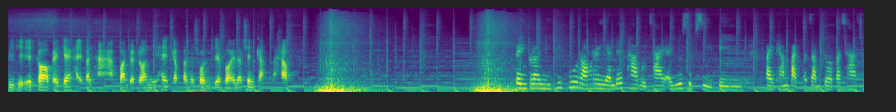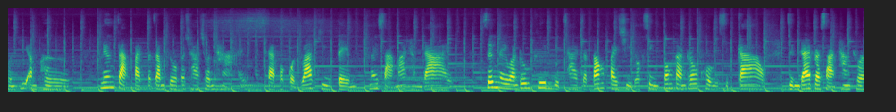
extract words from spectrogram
BTS ก็ไปแก้ไขปัญหาความเดือดร้อนนี้ให้กับประชาชนเรียบร้อยแล้วเช่นกันนะครับ เป็นกรณีที่ผู้ร้องเรียนได้พาบุตรชายอายุ 14 ปี ไปทำบัตรประจำตัวประชาชนที่อำเภอ เนื่องจากบัตรประจำตัวประชาชนหาย แต่ปรากฏว่าคิวเต็มไม่สามารถทำได้ ซึ่งในวันรุ่งขึ้นบุตรชายจะต้องไปฉีดวัคซีนป้องกันโรคโควิด -19 จึงได้ประสานทางโทร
